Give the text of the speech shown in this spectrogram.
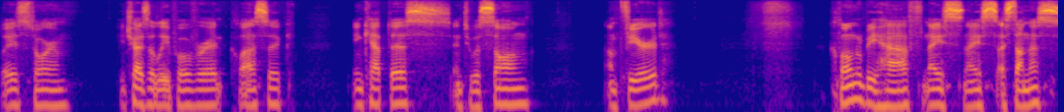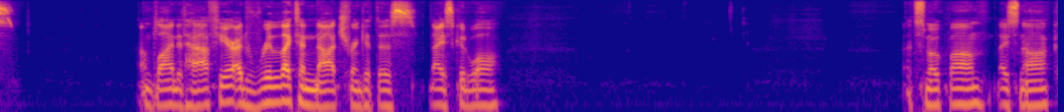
Bladestorm. He tries to leap over it. Classic. Incap this into a song. I'm feared. Clone would be half. Nice, nice. I stun this. I'm blinded half here. I'd really like to not trinket this. Nice, good wall. That's smoke bomb. Nice knock.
